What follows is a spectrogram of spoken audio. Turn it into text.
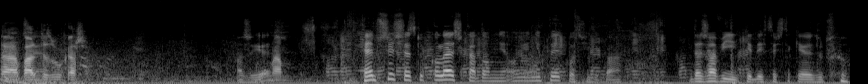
A, walczę z Łukaszem. A żyjesz? Mam. Ten przyszedł, tu koleżka do mnie, ojej, nie pykło ci chyba. Déjà vu, kiedyś coś takiego, że było.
